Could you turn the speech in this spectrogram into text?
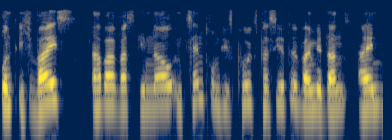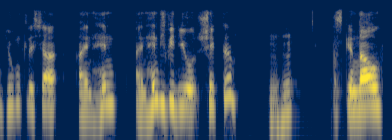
Und ich weiß, aber was genau im Zentrum dieses Pulks passierte, weil mir dann ein Jugendlicher ein, Hand, ein Handyvideo schickte, mhm. das genau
